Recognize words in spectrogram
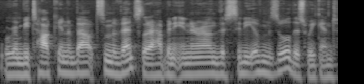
we're going to be talking about some events that are happening in and around the city of Missoula this weekend.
